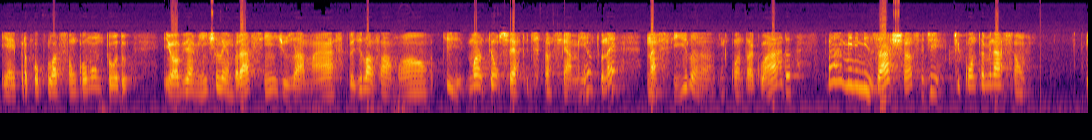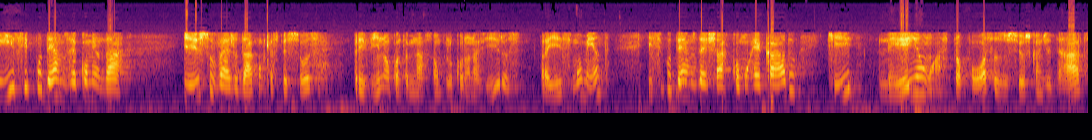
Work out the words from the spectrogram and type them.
e aí para a população como um todo. E, obviamente, lembrar, sim, de usar máscara, de lavar a mão, de manter um certo distanciamento, né, na fila, enquanto aguarda, para minimizar a chance de, de contaminação. E se pudermos recomendar, isso vai ajudar com que as pessoas previnam a contaminação pelo coronavírus para esse momento. E se pudermos deixar como recado que leiam as propostas dos seus candidatos,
